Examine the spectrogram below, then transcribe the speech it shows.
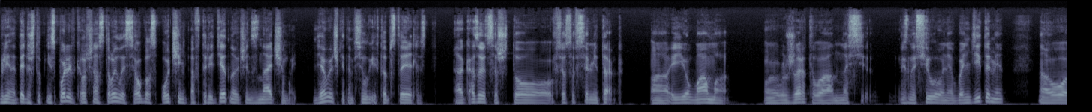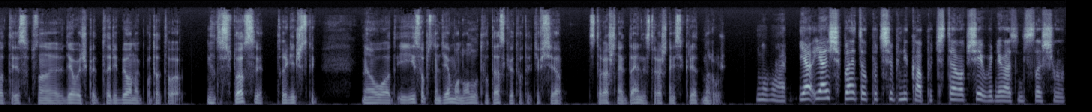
блин, опять же, чтобы не спорить, короче, настроилась образ очень авторитетный, очень значимый девочки, там, в силу каких-то обстоятельств. А оказывается, что все совсем не так. А, Ее мама э, жертва наси... изнасилования бандитами, а, вот, и, собственно, девочка — это ребенок вот этого, этой ситуации трагической, а, вот, и, собственно, демон, он вот вытаскивает вот эти все страшные тайны, страшные секреты наружу. Ну ладно. Я, я еще про этого подшипника почитаю, вообще его ни разу не слышала.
